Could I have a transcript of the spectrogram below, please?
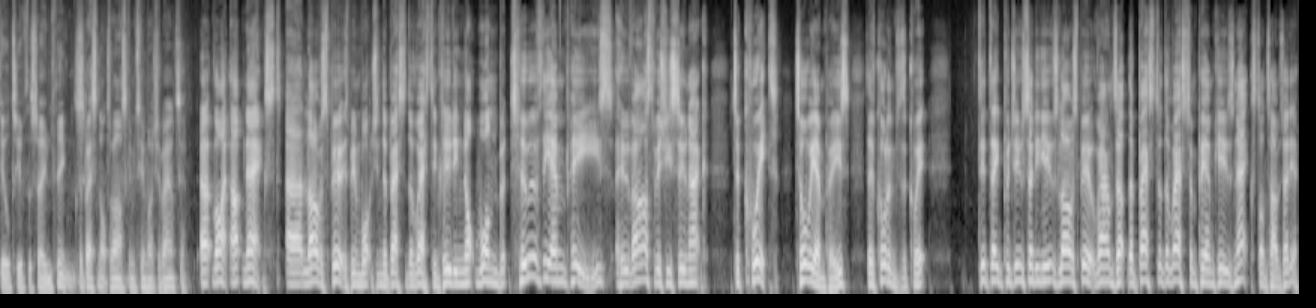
guilty of the same things. So best not to ask him too much about it. Uh, right, up next, uh, Lara Spirit has been watching the best of the rest, including not one but two of the MPs who've asked Rishi Sunak to quit. Tory MPs, they've called him to quit. Did they produce any news? Lara Spirit rounds up the best of the rest from PMQs next on Times Radio.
